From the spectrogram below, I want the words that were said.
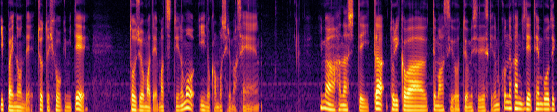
一杯飲んで、ちょっと飛行機見て、登場まで待つっていうのもいいのかもしれません。今話していた鶏皮売ってますよっていうお店ですけども、こんな感じで展望デッ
